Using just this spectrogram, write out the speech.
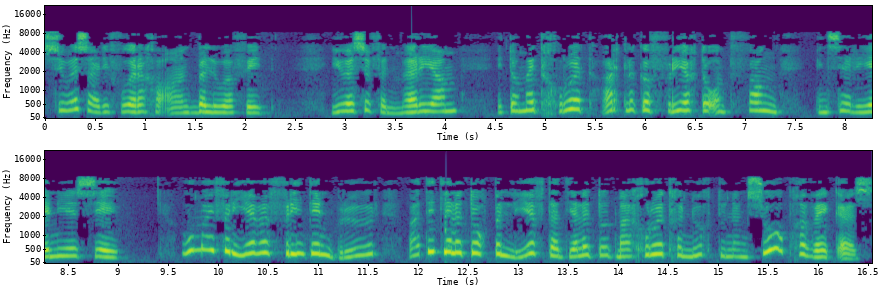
soos hy die vorige aand beloof het. Joosef en Miriam het het hom met groot hartelike vreugde ontvang en Sireneus sê, O my verhewe vriend en broer, wat het jylle toch beleef dat jylle tot my groot genoegdoening so opgewek is?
